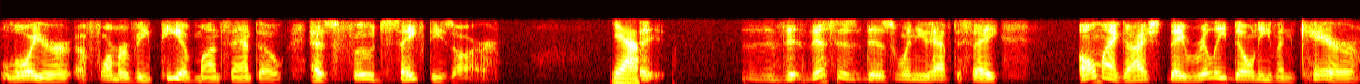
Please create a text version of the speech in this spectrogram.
lawyer, a former VP of Monsanto, as food safety czar. Yeah. Uh, this is this is when you have to say, "Oh my gosh, they really don't even care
